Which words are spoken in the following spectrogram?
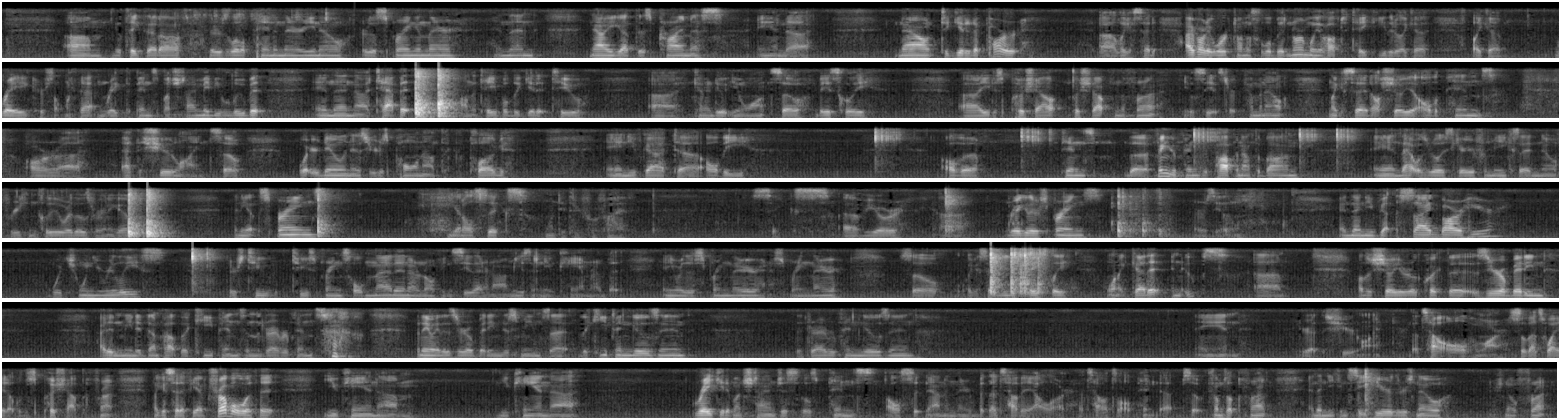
um, you'll take that off. There's a little pin in there you know there's a spring in there and then now you got this Primus and uh, now to get it apart uh, like I said, I've already worked on this a little bit. Normally, you'll have to take either like a like a rake or something like that and rake the pins a bunch of time. Maybe lube it and then uh, tap it on the table to get it to uh, kind of do what you want. So basically, uh, you just push out, push it out from the front. You'll see it start coming out. And like I said, I'll show you all the pins are uh, at the shear line. So what you're doing is you're just pulling out the plug, and you've got uh, all the all the pins, the finger pins are popping out the bottom, and that was really scary for me because I had no freaking clue where those were going to go. Then you got the springs, you got all six, one, two, three, four, five, six of your uh, regular springs. There's the other one. And then you've got the sidebar here, which when you release, there's two two springs holding that in. I don't know if you can see that or not. I'm using a new camera, but anywhere there's a spring there and a spring there. So, like I said, you just basically want to gut it, and oops. Um, I'll just show you real quick the zero bitting. I didn't mean to dump out the key pins and the driver pins. but anyway, the zero bitting just means that the key pin goes in, the driver pin goes in, and you're at the shear line. That's how all of them are. So that's why it'll just push out the front. Like I said, if you have trouble with it, you can um, you can uh, rake it a bunch of times just so those pins all sit down in there. But that's how they all are. That's how it's all pinned up. So it comes up the front, and then you can see here there's no there's no front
